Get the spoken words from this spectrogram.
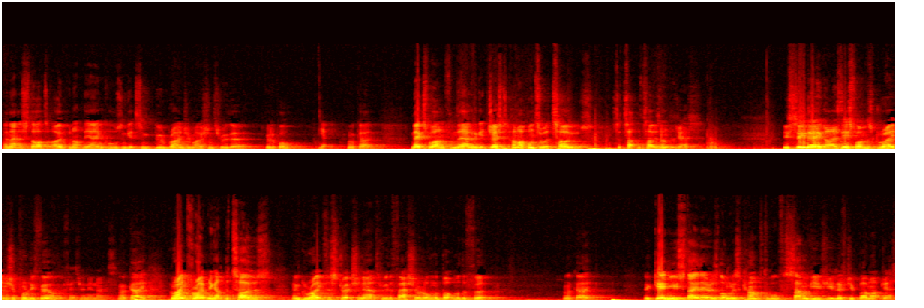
and that'll start to open up the ankles and get some good range of motion through there. Feel Paul? Yep. Okay. Next one, from there I'm going to get Jess to come up onto her toes. So tuck the toes under, Jess. You see there guys, this one's great as you probably feel. Feels really nice. Okay, great for opening up the toes and great for stretching out through the fascia along the bottom of the foot. Okay, again, you stay there as long as comfortable. For some of you, if you lift your bum up, Jess,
